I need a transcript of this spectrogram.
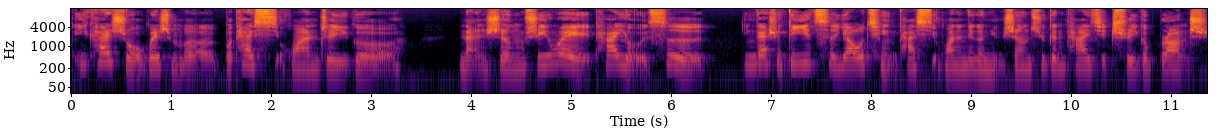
一开始我为什么不太喜欢这一个男生，是因为他有一次应该是第一次邀请他喜欢的那个女生去跟他一起吃一个 brunch，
